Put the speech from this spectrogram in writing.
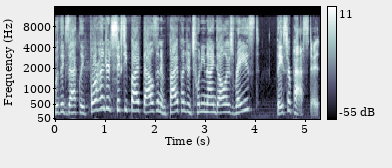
With exactly $465,529 raised, they surpassed it.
